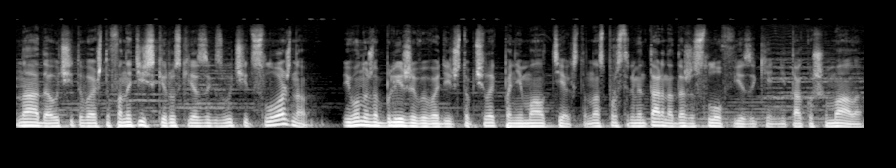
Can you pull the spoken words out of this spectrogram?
надо, учитывая, что фонетический русский язык звучит сложно, его нужно ближе выводить, чтобы человек понимал текст. У нас просто элементарно даже слов в языке не так уж и мало.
